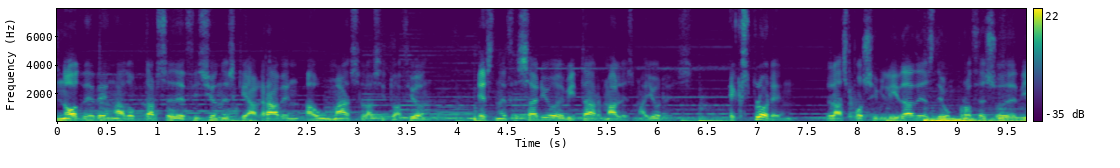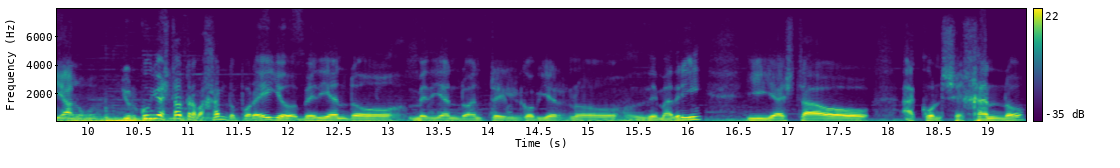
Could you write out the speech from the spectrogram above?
No deben adoptarse decisiones que agraven aún más la situación. Es necesario evitar males mayores. Exploren las posibilidades de un proceso de diálogo. Y ha estado trabajando por ello, mediando, mediando ante el gobierno de Madrid y ha estado aconsejando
